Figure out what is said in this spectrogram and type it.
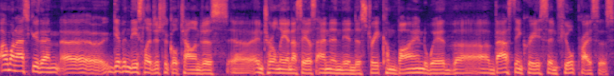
I want to ask you then, uh, given these logistical challenges uh, internally in SAS and in the industry, combined with uh, a vast increase in fuel prices,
